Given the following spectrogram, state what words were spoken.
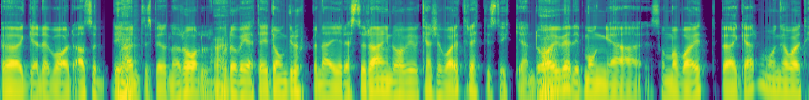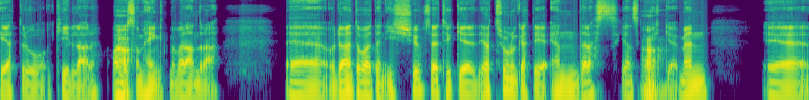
bög eller vad, alltså det Nej. har inte spelat någon roll. Nej. Och då vet jag i de grupperna i restaurang, då har vi kanske varit 30 stycken. Då Ja. har ju väldigt många som har varit bögar och många har varit hetero killar, har liksom hängt med varandra. Eh, och det har inte varit en issue, så jag, tycker, jag tror nog att det ändras ganska mycket. Men eh,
